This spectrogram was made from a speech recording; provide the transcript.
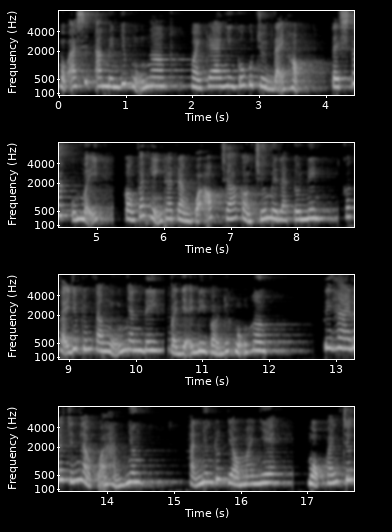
một axit amin giúp ngủ ngon. Ngoài ra, nghiên cứu của trường đại học Texas của Mỹ còn phát hiện ra rằng quả ốc chó còn chứa melatonin, có thể giúp chúng ta ngủ nhanh đi và dễ đi vào giấc ngủ hơn. Thứ hai đó chính là quả hạnh nhân. Hạnh nhân rất giàu magie, một khoáng chất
